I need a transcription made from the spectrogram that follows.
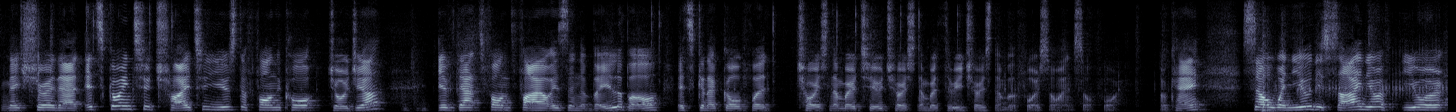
make sure that it's going to try to use the font called Georgia. If that font file isn't available, it's gonna go for choice number two, choice number three, choice number four, so on and so forth. Okay, so when you design your your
